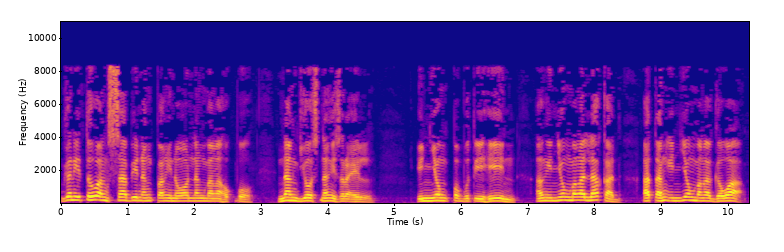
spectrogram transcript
Ganito ang sabi ng Panginoon ng mga hukbo, ng Diyos ng Israel. Inyong pabutihin ang inyong mga lakad at ang inyong mga gawa,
